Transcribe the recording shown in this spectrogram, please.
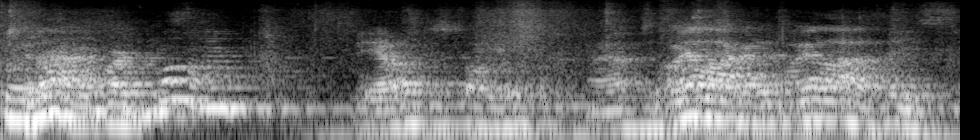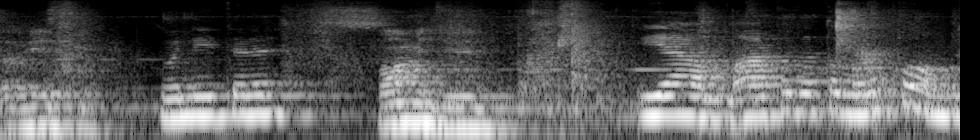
Será? É um quarto bom, né? É. Olha lá, galera. Olha lá, Thaís. Pra ver se Bonita, né? some de... E a mata tá tomando conta.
